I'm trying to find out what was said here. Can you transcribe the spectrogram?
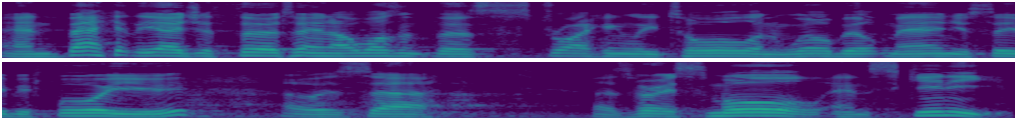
And back at the age of 13, I wasn't the strikingly tall and well built man you see before you. I was, uh, I was very small and skinny.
